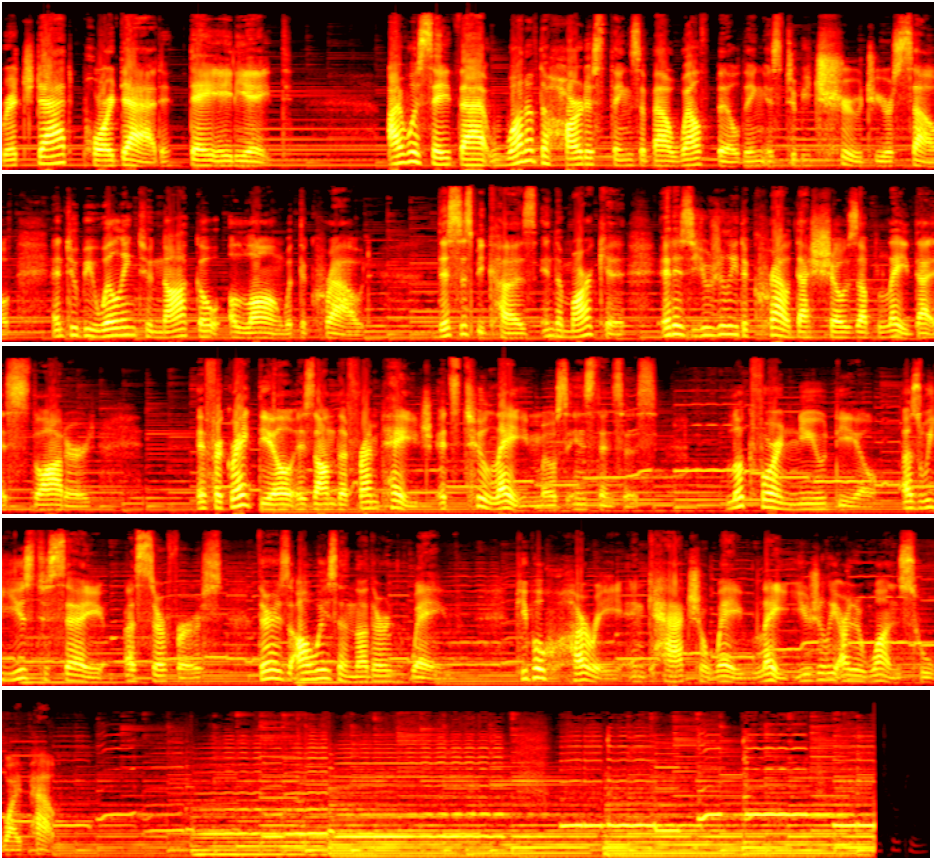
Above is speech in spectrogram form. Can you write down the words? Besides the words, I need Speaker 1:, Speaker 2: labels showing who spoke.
Speaker 1: Rich Dad, Poor Dad, Day 88. I would say that one of the hardest things about wealth building is to be true to yourself and to be willing to not go along with the crowd. This is because in the market, it is usually the crowd that shows up late that is slaughtered. If a great deal is on the front page, it's too late in most instances. Look for a new deal. As we used to say as surfers, there is always another wave. People who hurry and catch a wave late usually are the ones who wipe out.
